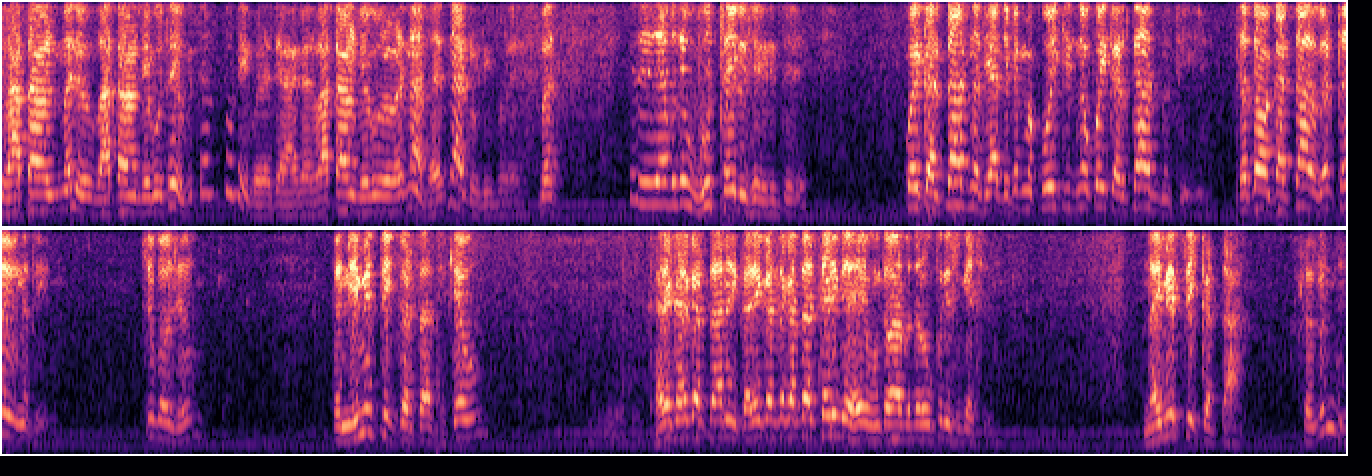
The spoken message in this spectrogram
વાતાવરણ મળ્યું, વાતાવરણ ભેગું થયું તૂટી પડે ત્યાં આગળ. વાતાવરણ ભેગું પડે ના થાય, ના તૂટી પડે. બસ. આ બધું જ થયેલું છે એવી રીતે. કોઈ કરતા જ નથી. આ જગતમાં કોઈ ચીજ નો કોઈ કરતા જ નથી. છતાં કરતા વગર થયું નથી. શું કઉ છું? તો નિમિત્તિક કરતા છે. કેવું? ખરેખર કરતા નહીં ખરેખર કરતા ચડી બે હું તમારા બધા ઉપરી શકે છે? નૈમિત્તિક કરતા. સમજું ને?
